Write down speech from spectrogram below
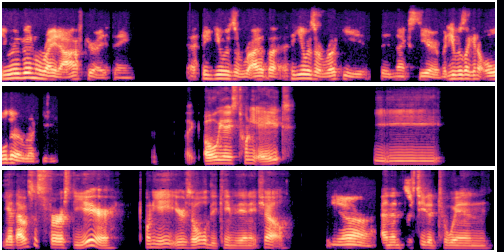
He would have been right after, I think. I think he was a. I think he was a rookie the next year, but he was like an older rookie. Like, oh yeah, he's 28. He, yeah, that was his first year. 28 years old, he came to the NHL, Yeah. and then proceeded to win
